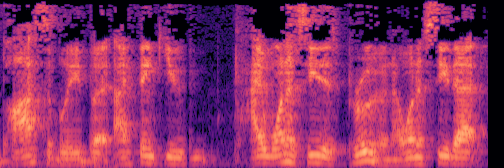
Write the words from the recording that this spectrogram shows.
Possibly, but I think you, I want to see this proven. I want to see that,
